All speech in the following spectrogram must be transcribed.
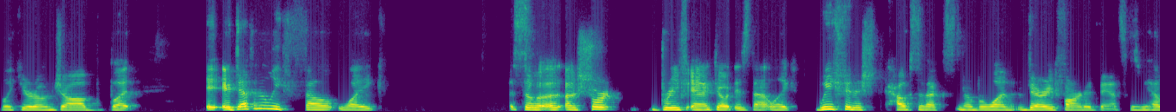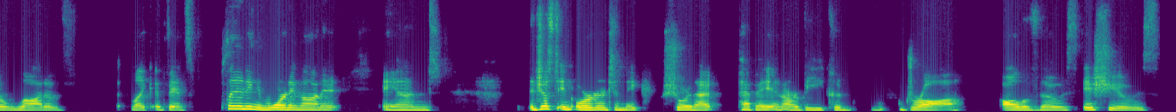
like your own job, but it, it definitely felt like so a, a, short brief anecdote is that like we finished House of X number one very far in advance because we had a lot of like advanced planning and warning on it. And just in order to make sure that Pepe and RB could draw all of those issues,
